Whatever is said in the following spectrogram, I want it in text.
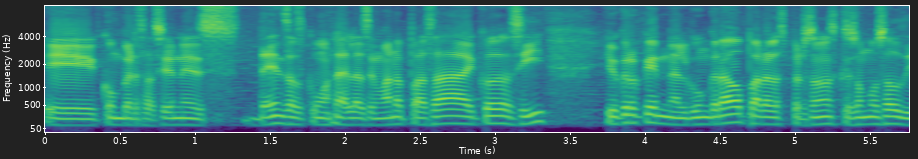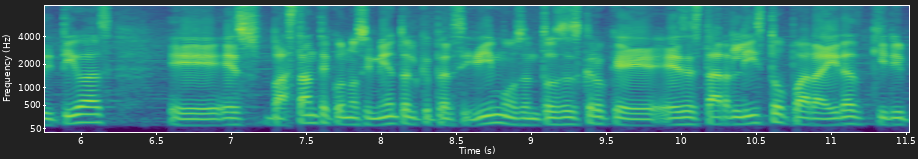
eh, conversaciones densas como la de la semana pasada y cosas así. Yo creo que en algún grado para las personas que somos auditivas eh, es bastante conocimiento el que percibimos, entonces creo que es estar listo para ir adquirir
